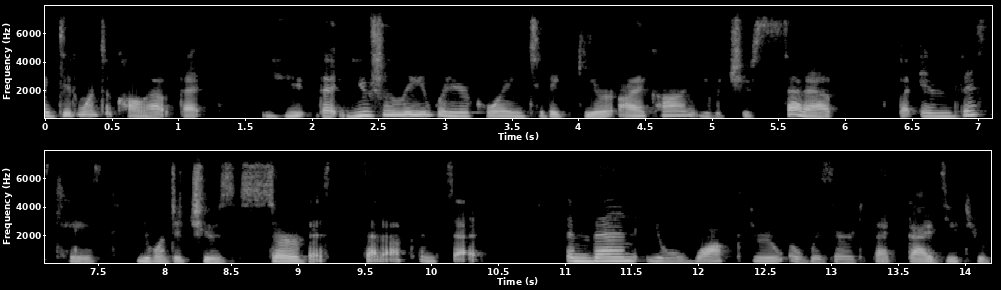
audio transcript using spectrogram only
I did want to call out that you, that usually when you're going to the gear icon, you would choose setup, but in this case, you want to choose service setup instead. And then you will walk through a wizard that guides you through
